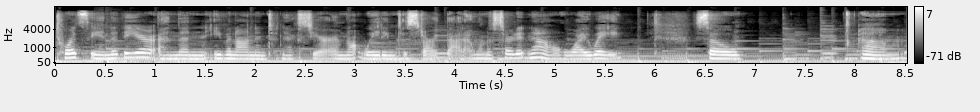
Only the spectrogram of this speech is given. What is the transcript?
towards the end of the year and then even on into next year. I'm not waiting to start that. I want to start it now. Why wait? So, um,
